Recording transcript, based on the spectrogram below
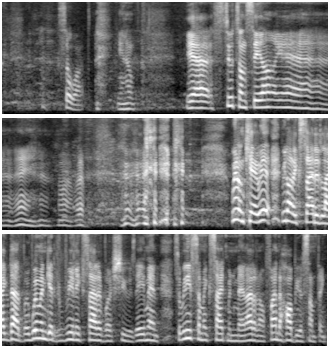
so what? you know? Yeah, suits on sale. Yeah, yeah, whatever. we don't care. We're, we're not excited like that, but women get really excited about shoes. Amen. So we need some excitement, men. I don't know. Find a hobby or something.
